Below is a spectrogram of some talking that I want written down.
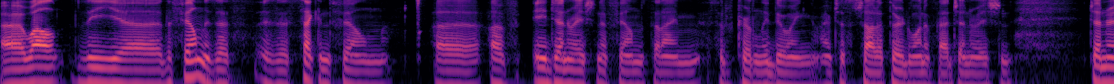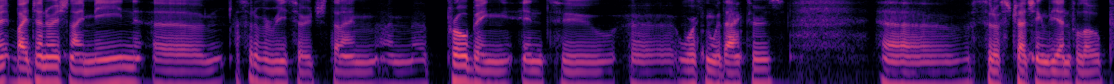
Uh, well, the uh, the film is a is a second film uh, of a generation of films that I'm sort of currently doing. I've just shot a third one of that generation. Genera by generation, I mean um, a sort of a research that I'm I'm uh, probing into uh, working with actors, uh, sort of stretching the envelope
